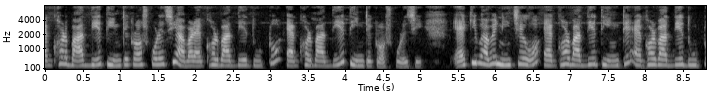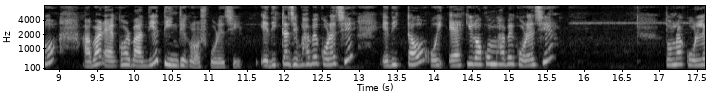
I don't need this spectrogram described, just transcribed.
এক ঘর বাদ দিয়ে তিনটে ক্রস করেছি, আবার এক ঘর বাদ দিয়ে দুটো, এক ঘর বাদ দিয়ে তিনটে ক্রস করেছি। একইভাবে নিচেও এক ঘর বাদ দিয়ে তিনটে, এক ঘর বাদ দিয়ে দুটো, আবার এক ঘর বাদ দিয়ে তিনটে ক্রস করেছি। এদিকটা যেভাবে করেছি, এদিকটাও ওই একই রকমভাবে করেছি। তোমরা করলে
